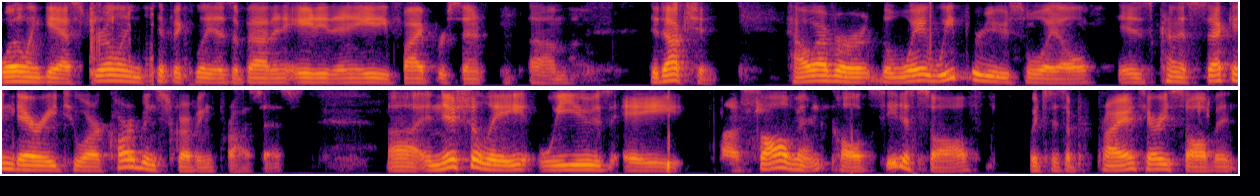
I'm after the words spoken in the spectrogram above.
oil and gas drilling typically is about an 80 to 85% um, deduction. However, the way we produce oil is kind of secondary to our carbon scrubbing process. Uh, initially, we use a, a solvent called Cetasolve, which is a proprietary solvent,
